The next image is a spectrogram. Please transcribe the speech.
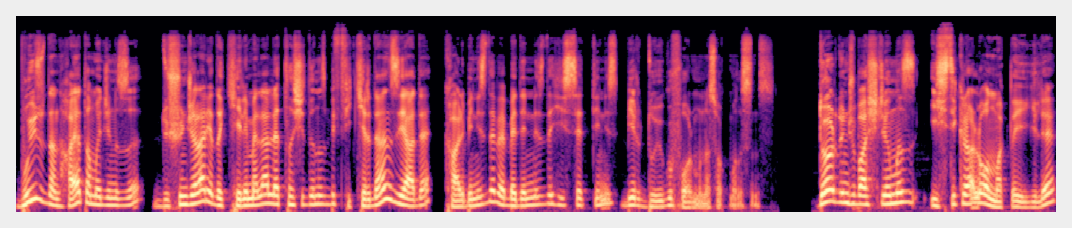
Bu yüzden hayat amacınızı düşünceler ya da kelimelerle taşıdığınız bir fikirden ziyade kalbinizde ve bedeninizde hissettiğiniz bir duygu formuna sokmalısınız. Dördüncü başlığımız istikrarlı olmakla ilgili.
